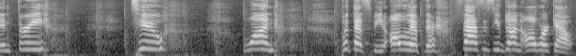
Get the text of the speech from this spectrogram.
In three, two, one. Put that speed all the way up there. Fastest you've done all workout.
